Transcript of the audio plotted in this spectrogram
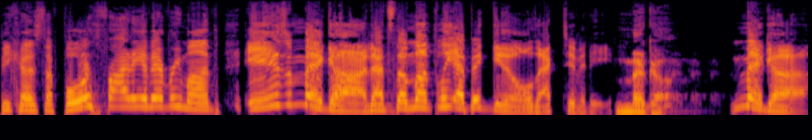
because the fourth Friday of every month is Mega. That's the monthly Epic Guild activity. Mega. Mega.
